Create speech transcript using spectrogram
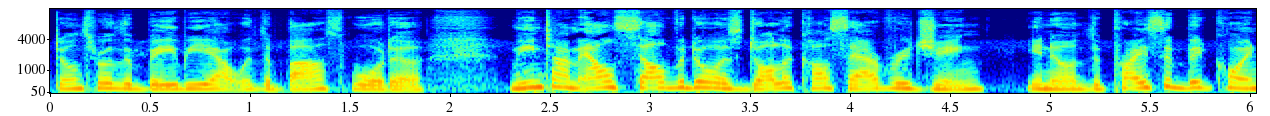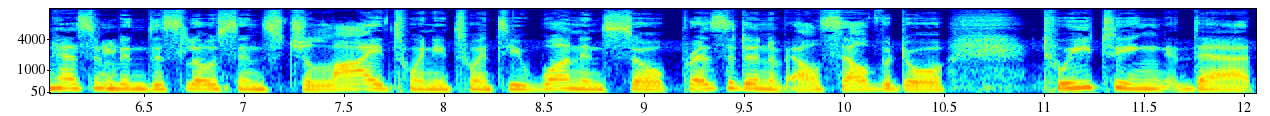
Don't throw the baby out with the bathwater. Meantime, El Salvador is dollar cost averaging. You know, the price of Bitcoin hasn't been this low since July 2021. And so President of El Salvador tweeting that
